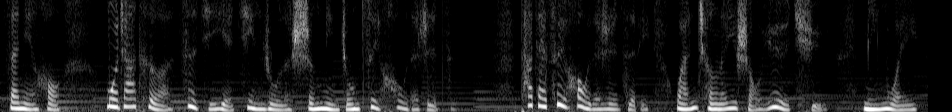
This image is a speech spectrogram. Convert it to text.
三年后，莫扎特自己也进入了生命中最后的日子。他在最后的日子里完成了一首乐曲，名为《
